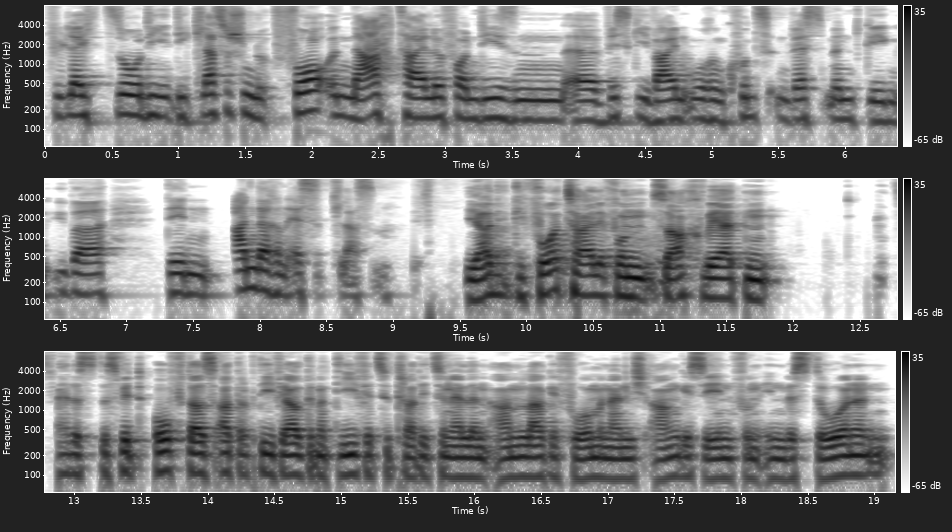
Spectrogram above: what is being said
vielleicht so die, die klassischen Vor- und Nachteile von diesen äh, Whisky, Wein, Uhren, Kunstinvestment gegenüber den anderen Assetklassen? Ja, die, die Vorteile von Sachwerten Äh, das, das wird oft als attraktive Alternative zu traditionellen Anlageformen eigentlich angesehen von Investoren,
